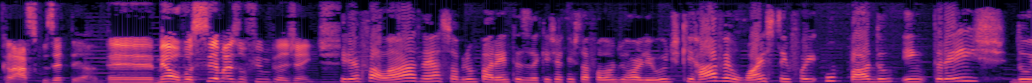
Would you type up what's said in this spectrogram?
clássicos eternos. É, Mel, você mais um filme pra gente. Queria falar, né, sobre um parênteses aqui, já que a gente tá falando de Hollywood, que Harvey Weinstein foi culpado em três dos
